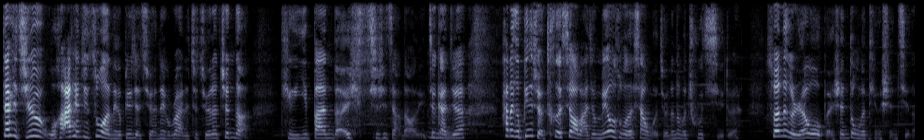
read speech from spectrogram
但是其实我和阿天去做的那个冰雪奇缘那个 ride 就觉得真的挺一般的，其实讲道理，就感觉它那个冰雪特效吧就没有做的像我觉得那么出奇。对，虽然那个人偶本身动的挺神奇的。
